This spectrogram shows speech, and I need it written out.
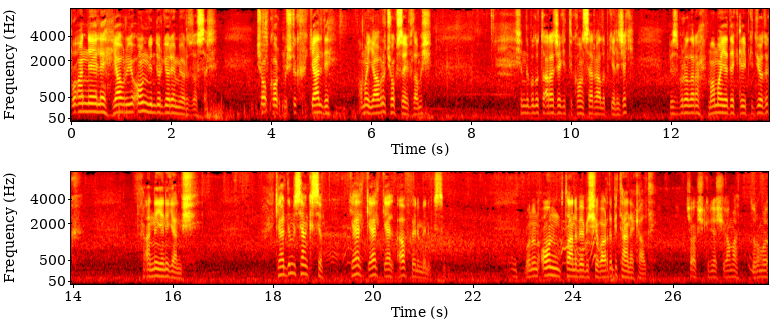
Bu anneyle yavruyu 10 gündür göremiyoruz dostlar. Çok korkmuştuk. Geldi. Ama yavru çok zayıflamış. Şimdi Bulut araca gitti. Konserve alıp gelecek. Biz buralara mama yedekleyip gidiyorduk. Anne yeni gelmiş. Geldi mi sen kızım? Gel gel gel. Aferin benim kızım. Bunun 10 tane bebişi vardı. Bir tane kaldı. Çok şükür yaşıyor ama durumu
